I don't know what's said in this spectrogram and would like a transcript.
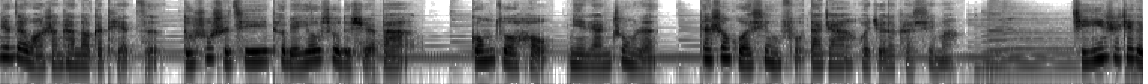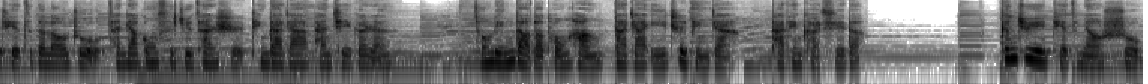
天在网上看到个帖子，读书时期特别优秀的学霸，工作后泯然众人，但生活幸福，大家会觉得可惜吗？起因是这个帖子的楼主参加公司聚餐时，听大家谈起一个人，从领导到同行，大家一致评价他挺可惜的。根据帖子描述，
